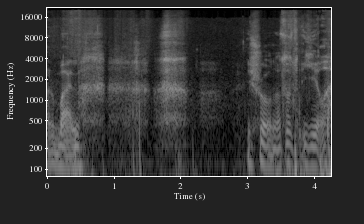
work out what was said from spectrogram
Нормально. И что у нас тут ела?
